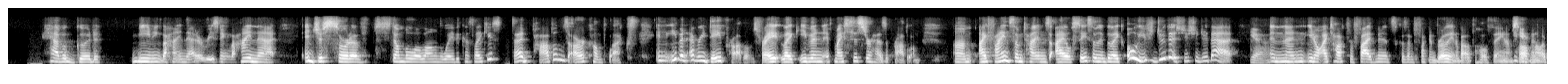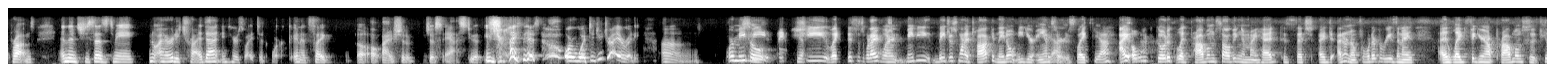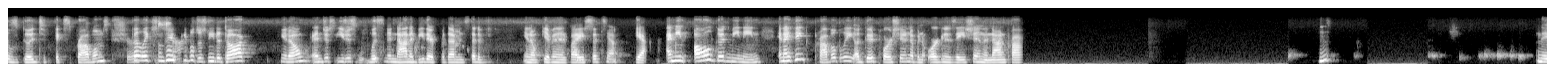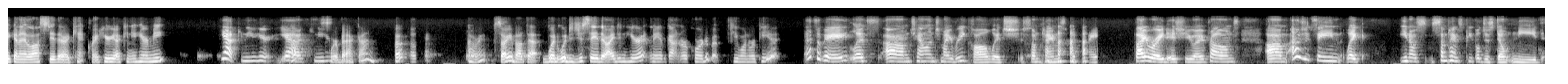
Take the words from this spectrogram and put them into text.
have a good meaning behind that or reasoning behind that and just sort of stumble along the way because like you said problems are complex and even everyday problems right? Like even if my sister has a problem um, I find sometimes I'll say something, be like, "Oh, you should do this. You should do that." Yeah. And then you know I talk for five minutes because I'm fucking brilliant about the whole thing and I'm solving yeah. all the problems. And then she says to me, "No, I already tried that, and here's why it didn't work." And it's like, "Oh, I should have just asked you if you tried this, or what did you try already?" Um, or maybe so, like yeah. she like this is what I've learned. Maybe they just want to talk and they don't need your answers. Yeah. Like yeah, I always go to like problem solving in my head because that's I, I don't know for whatever reason I I like figuring out problems because it feels good to fix problems. Sure. But like sometimes sure. people just need to talk, you know, and just you just listen and nod and be there for them instead of you know giving advice. It's yeah yeah. I mean, all good meaning, and I think probably a good portion of an organization, a nonprofit Hmm? Megan, I lost you there. I can't quite hear you. Can you hear me? Yeah, can you hear? Yeah, oh, can you hear? We're back on. Oh, okay. All right. Sorry about that. What What did you say there? I didn't hear it. May have gotten recorded, but if you want to repeat it, that's okay. Let's um, challenge my recall, which sometimes with my thyroid issue, I have problems. Um, I was just saying, like, you know, sometimes people just don't need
